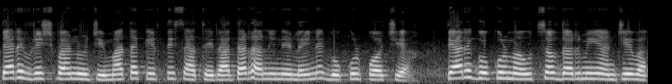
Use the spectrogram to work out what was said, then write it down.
ત્યારે વૃષભાનુજી માતા કીર્તિ સાથે રાધા રાણીને લઈને ગોકુળ પહોંચ્યા. ત્યારે ગોકુળમાં ઉત્સવ દરમિયાન જેવા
